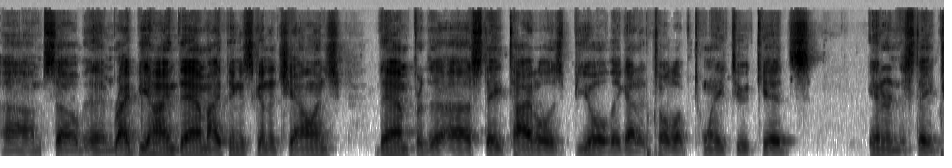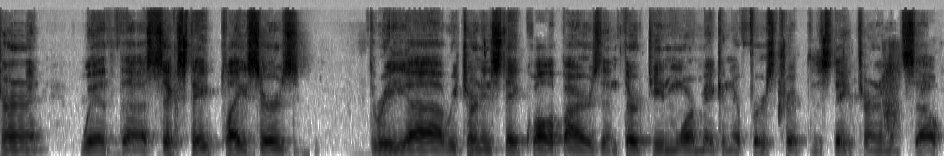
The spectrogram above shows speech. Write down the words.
Um, so, and right behind them, I think it's going to challenge them for the uh, state title is Buhl. They got a total of 22 kids entering the state tournament with uh, six state placers three uh, returning state qualifiers and 13 more making their first trip to the state tournament. So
